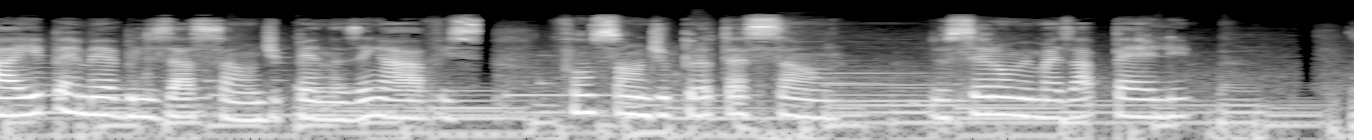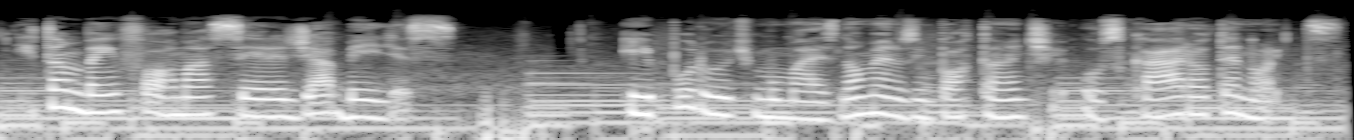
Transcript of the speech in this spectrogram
a hipermeabilização de penas em aves, função de proteção do cerume mais a pele, e também forma a cera de abelhas. E por último, mas não menos importante, os carotenoides,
